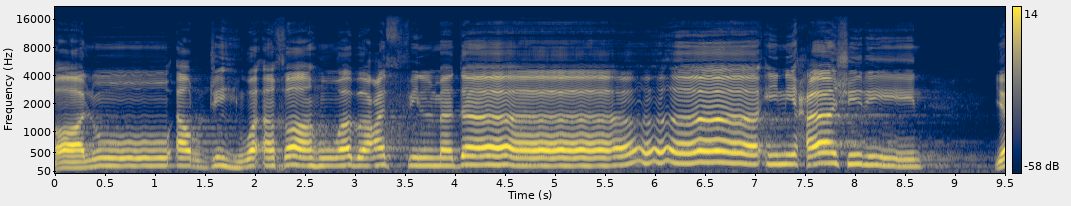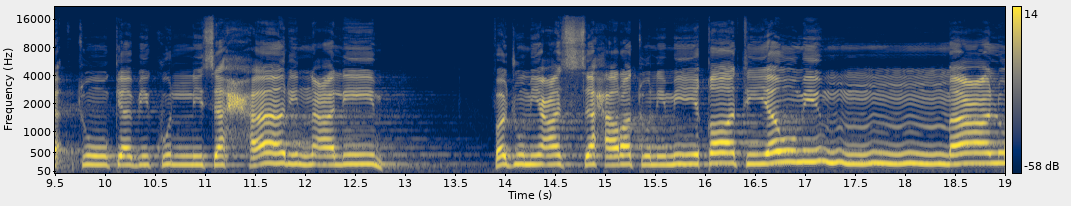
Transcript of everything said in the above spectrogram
قالوا أرجه وأخاه وابعث في المدائن حاشرين. يأتوك بكل سحار عليم. فجمع السحرة لميقات يوم معلوم.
